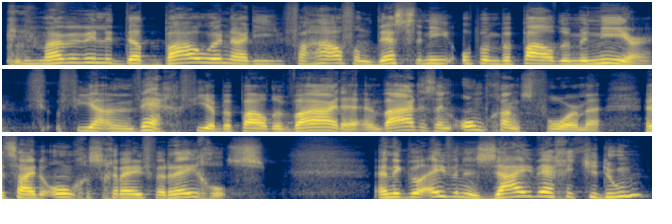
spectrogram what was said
Maar we willen dat bouwen naar die verhaal van Destiny op een bepaalde manier. Via een weg, via bepaalde waarden. En waarden zijn omgangsvormen. Het zijn de ongeschreven regels. En ik wil even een zijweggetje doen.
